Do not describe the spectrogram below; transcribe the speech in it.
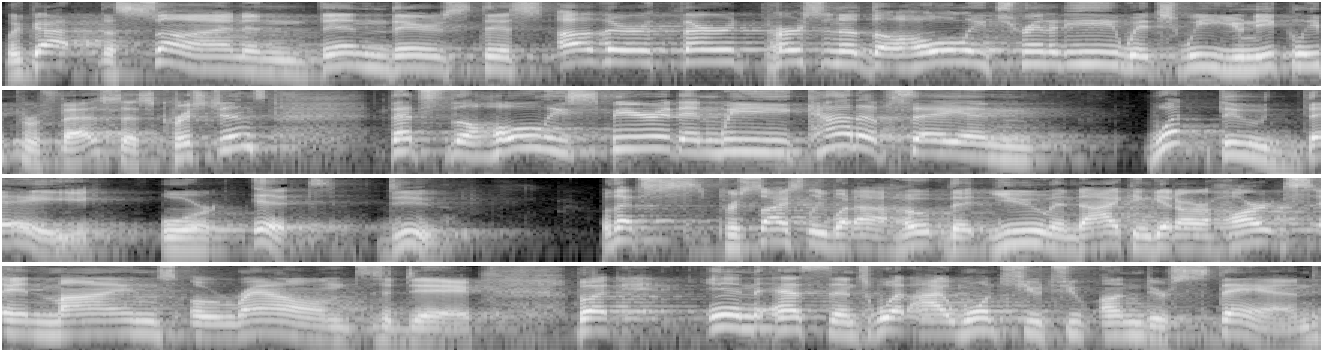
We've got the Son, and then there's this other third person of the Holy Trinity, which we uniquely profess as Christians. That's the Holy Spirit, and we kind of say, and what do they or it do? Well, that's precisely what I hope that you and I can get our hearts and minds around today. But in essence, what I want you to understand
